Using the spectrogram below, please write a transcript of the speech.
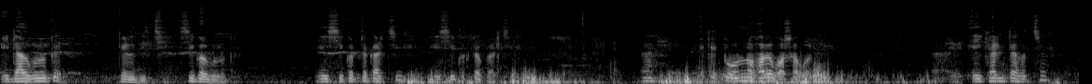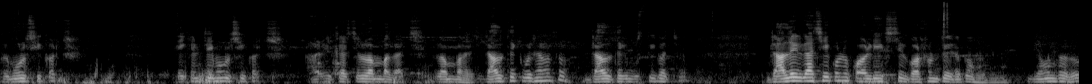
এই ডালগুলোকে কেটে দিচ্ছি শিকড়গুলোকে। এই শিকড়টা কাটছি এই শিকড়টা কাটছি। হ্যাঁ একে একটু অন্যভাবে কি। আহ, এইখানটা হচ্ছে ওর মূল শিকড় এইখানটাই মূল শিকড় আর এটা হচ্ছে লম্বা গাছ লম্বা হয়েছে ডাল থেকে বোঝানো তো? ডাল থেকে বুঝতেই পারছ? ডালের গাছে কোনো কর্ডিক্সের গঠনটা এরকম হবে না। যেমন ধরো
